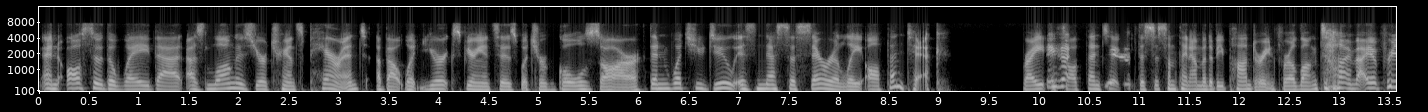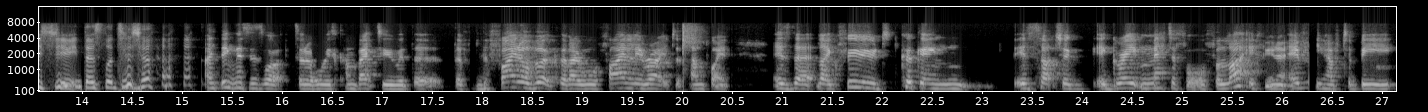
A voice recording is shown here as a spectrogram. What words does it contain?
And also the way that as long as you're transparent about what your experience is, what your goals are, then what you do is necessarily authentic. Right? It's Exactly. authentic. This is something I'm going to be pondering for a long time. I appreciate this, Letitia. I think this is what sort of always come back to with the, the the final book that I will finally write at some point is that like food cooking is such a, a great metaphor for life. You know, every, you have to be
